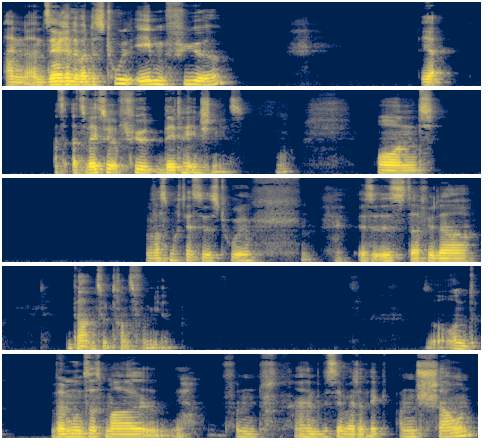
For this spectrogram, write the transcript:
ein, ein sehr relevantes Tool eben für, ja, als, als Wechsel für Data Engineers. Und was macht jetzt dieses Tool? Es ist dafür da, Daten zu transformieren. So, und wenn wir uns das mal ja, von ein bisschen weiter weg anschauen,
